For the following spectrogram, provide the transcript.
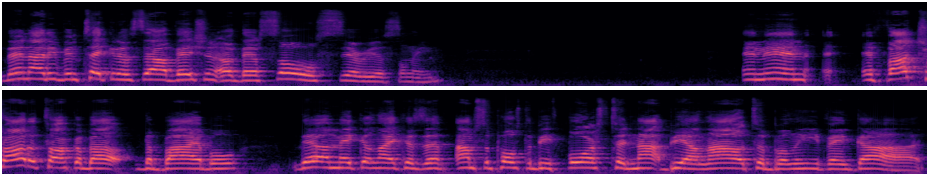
They're not even taking the salvation of their souls seriously. And then, if I try to talk about the Bible, they'll make it like as if I'm supposed to be forced to not be allowed to believe in God.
